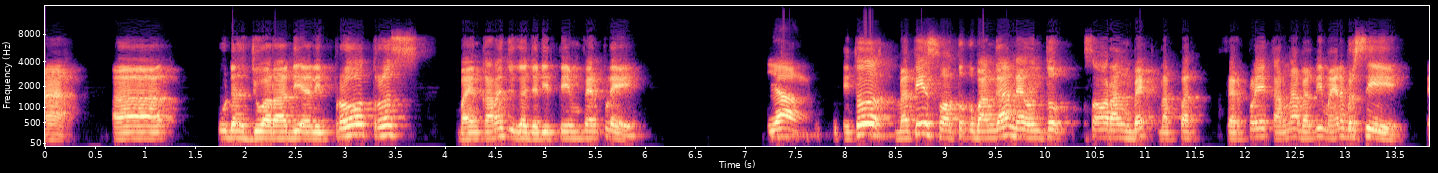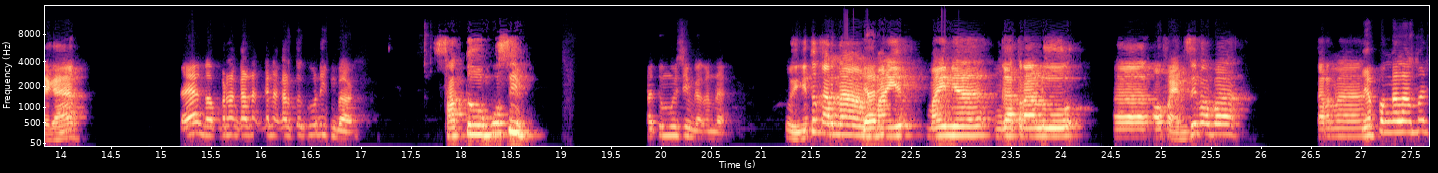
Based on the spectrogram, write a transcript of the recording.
Nah, uh, udah juara di Elite Pro, terus Bayangkara juga jadi tim fair play. Ya. Itu berarti suatu kebanggaan ya untuk seorang back dapat fair play karena berarti mainnya bersih, ya kan? Saya nggak pernah kena, kena kartu kuning, Bang. Satu musim? Satu musim nggak kena. Wih, itu karena Dan, main mainnya nggak terlalu uh, ofensif apa karena ya pengalaman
